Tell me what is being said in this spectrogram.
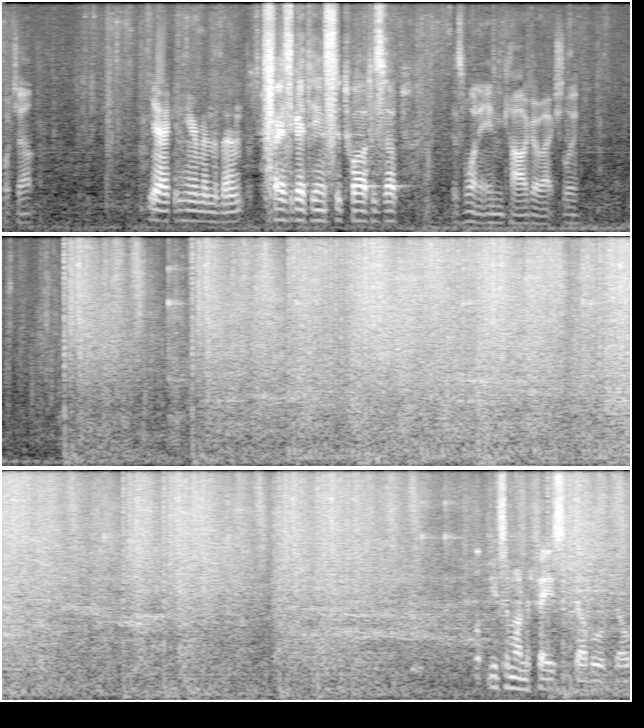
Watch out. Yeah, I can hear him in the vent. Phase getting to 12 is up. There's one in cargo, actually. Need someone to face double build.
